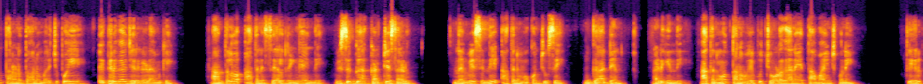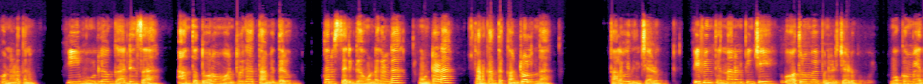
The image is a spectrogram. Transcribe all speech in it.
తనను తాను మరిచిపోయి దగ్గరగా జరిగాడామెకి అంతలో అతని సెల్ రింగ్ అయింది. విసుగ్గా కట్ చేశాడు. నవ్వేసింది అతని ముఖం చూసి. గార్డెన్ అడిగింది. అతను తన వైపు చూడగానే తమాయించుకుని తేరుకున్నాడు అతను. ఈ మూడ్లో గార్డెన్ సార్ అంత దూరం ఒంటరిగా తామిద్దరు తను సరిగ్గా ఉండగలడా? ఉంటాడా? తనకంత కంట్రోల్ ఉందా? తల విధించాడు టిఫిన్ తిన్నాననిపించి బాత్రూం వైపు నడిచాడు. ముఖం మీద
